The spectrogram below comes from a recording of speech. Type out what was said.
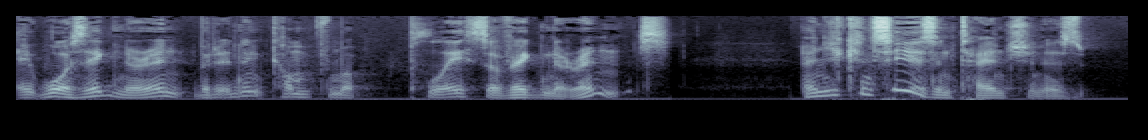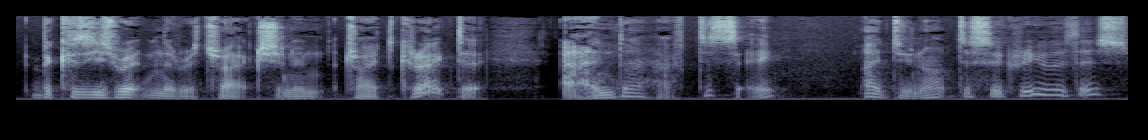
it was ignorant, but it didn't come from a place of ignorance. And you can see his intention is because he's written the retraction and tried to correct it. And I have to say, I do not disagree with his,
